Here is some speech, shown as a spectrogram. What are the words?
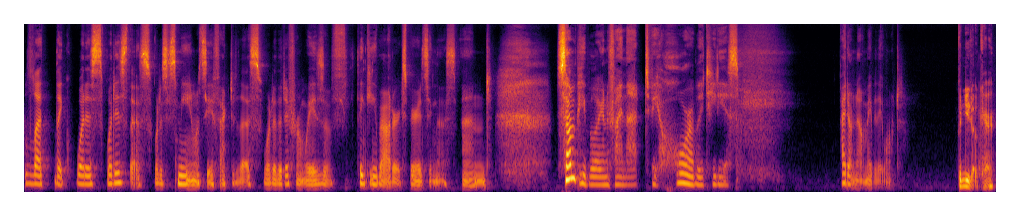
let like what is what is this? What does this mean? What's the effect of this? What are the different ways of thinking about or experiencing this? And some people are going to find that to be horribly tedious. I don't know. Maybe they won't. But you don't care.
